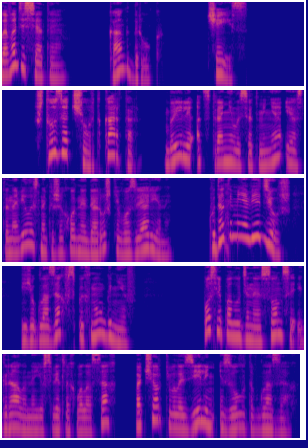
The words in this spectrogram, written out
Глава десятая. Как друг. Чейз. «Что за чёрт, Картер?» Бейли отстранилась от меня и остановилась на пешеходной дорожке возле арены. «Куда ты меня ведёшь?» В её глазах вспыхнул гнев. После полуденное солнце играло на её светлых волосах, подчеркивало зелень и золото в глазах.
